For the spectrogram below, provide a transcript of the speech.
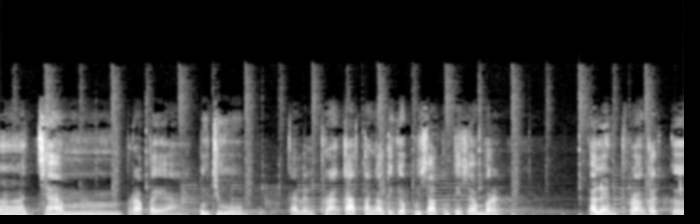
uh, jam berapa ya? 7 kalian berangkat tanggal 31 Desember. Kalian berangkat ke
